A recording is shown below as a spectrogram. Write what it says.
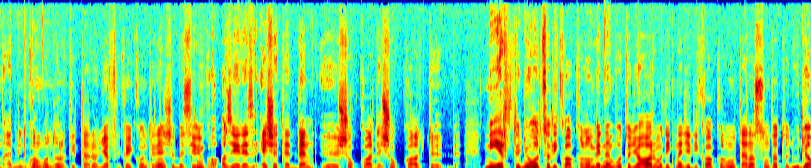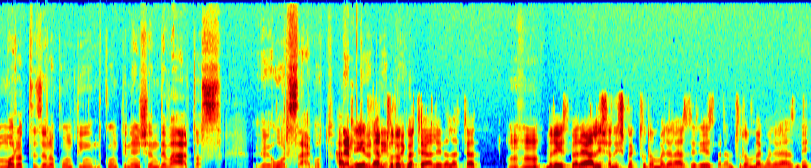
mármint gondolok itt arra, hogy afrikai kontinensről beszélünk, azért ez esetben sokkal, de sokkal több. Miért nyolcadik alkalom? Miért nem volt, hogy a harmadik, negyedik alkalom után azt mondtad, hogy ugyan maradsz ezen a kontinensen, de váltasz országot? Hát nem én nem tudok betelni vele, tehát Uh-huh. Részben reálisan is meg tudom magyarázni, részben nem tudom megmagyarázni.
